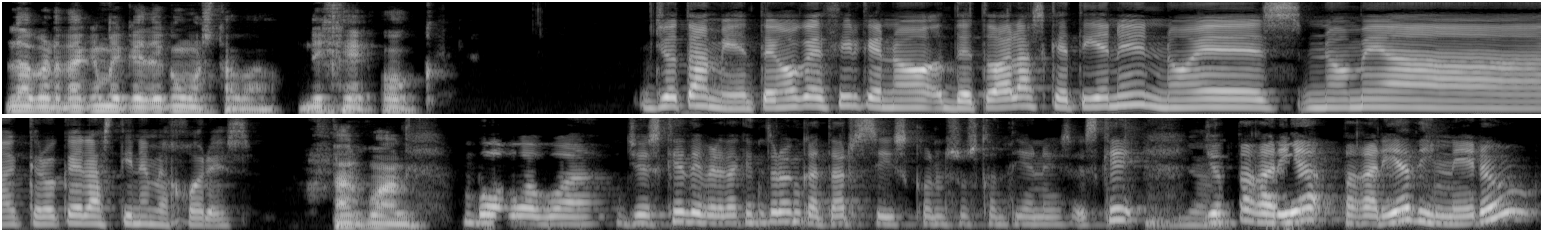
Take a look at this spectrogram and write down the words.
la verdad que me quedé como estaba. Dije, ok. Yo también, tengo que decir que no, de todas las que tiene, no es, no me ha, creo que las tiene mejores. Tal cual. Buah, buah, buah. Yo es que de verdad que entro en catarsis con sus canciones. Es que yo pagaría, pagaría dinero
